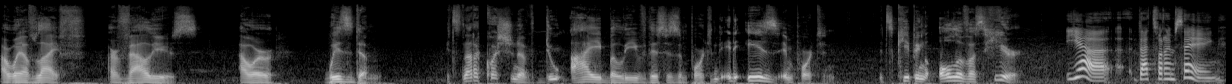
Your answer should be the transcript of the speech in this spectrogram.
our way of life, our values, our wisdom. It's not a question of do I believe this is important? It is important. It's keeping all of us here. Yeah, that's what I'm saying.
